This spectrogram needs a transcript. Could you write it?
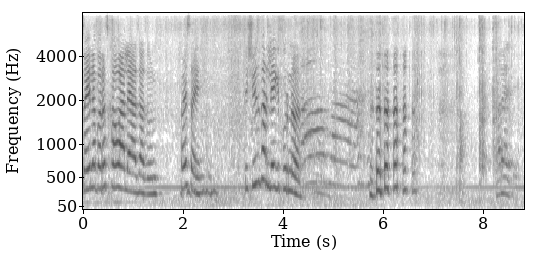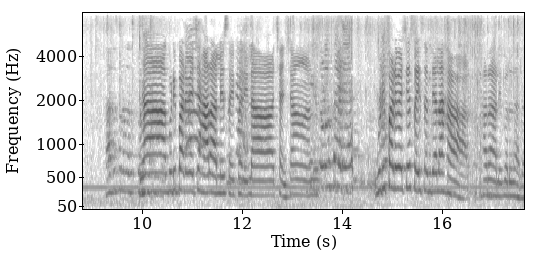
सईला बरंच खाऊ आलंय आज अजून. होय सई? पिशवीच भरली आहे की पूर्ण? हा गुढीपाडव्याचे हार आले सईपरीला छान छान. गुढीपाडव्याच्या सई संध्याला हार. हार आले बरं झालं.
